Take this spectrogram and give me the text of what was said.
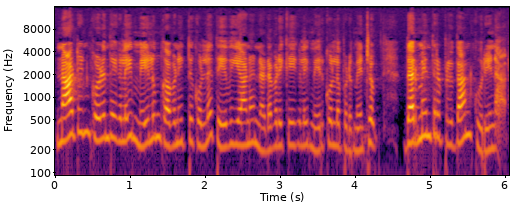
நாட்டின் குழந்தைகளை மேலும் கவனித்துக் கொள்ள தேவையான நடவடிக்கைகளை மேற்கொள்ளப்படும் என்றும் தர்மேந்திர பிரதான் கூறினார்.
